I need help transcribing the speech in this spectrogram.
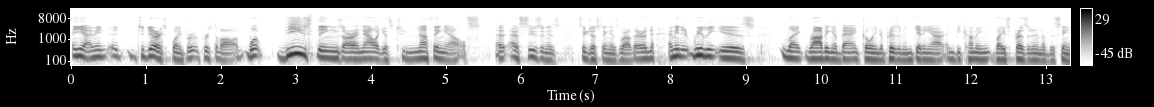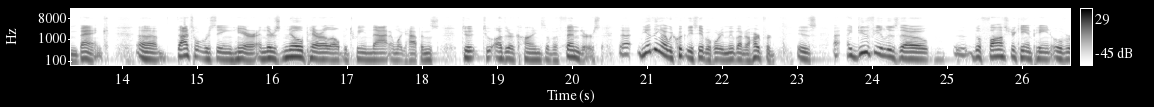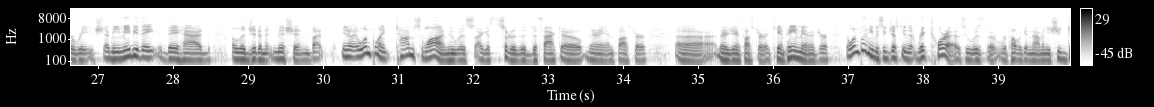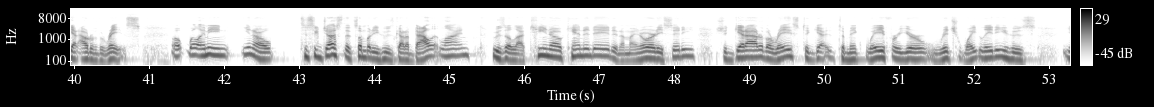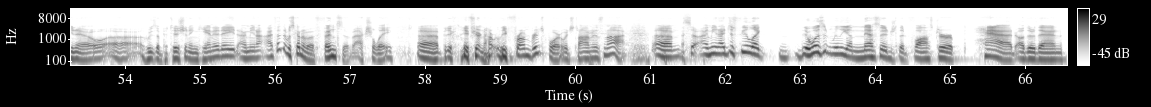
Yeah, I mean, uh, to Derek's point, for, first of all, what these things are analogous to nothing else, as, as Susan is suggesting as well. There, I mean, it really is like robbing a bank, going to prison, and getting out and becoming vice president of the same bank. Uh, that's what we're seeing here, and there's no parallel between that and what happens to, to other kinds of offenders. Uh, the other thing I would quickly say before we move on to Hartford is I, I, do feel as though the Foster campaign overreached. I mean, maybe they, they had a legitimate mission, but you know, at one point, Tom Swan, who was I guess sort of the de facto Marianne Foster uh, Mary Jane Foster campaign manager. At one point, he was suggesting that Rick Torres, who was the Republican nominee, should get out of the race. Well, well I mean, you know, to suggest that somebody who's got a ballot line, who's a Latino candidate in a minority city, should get out of the race to get to make way for your rich white lady who's you know, uh, who's a petitioning candidate. I mean, I thought that was kind of offensive, actually, uh, particularly if you're not really from Bridgeport, which Tom is not. Um, so, I mean, I just feel like there wasn't really a message that Foster had other than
